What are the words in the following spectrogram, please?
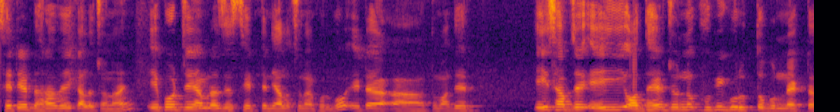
সেটের ধারাবাহিক আলোচনায়। এ পর্যায়ে আমরা যে সেটটা নিয়ে আলোচনা করব, এটা তোমাদের এই সাবজেক্ট এই অধ্যায়ের জন্য খুবই গুরুত্বপূর্ণ একটা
